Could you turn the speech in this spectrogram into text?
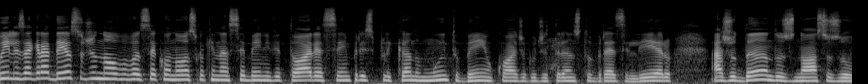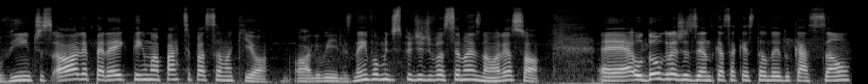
Willis, agradeço de novo você conosco aqui na CBN Vitória, sempre explicando muito bem o Código de Trânsito Brasileiro, ajudando os nossos ouvintes. Olha, peraí que tem uma participação aqui, ó. Olha, Willis, nem vou me despedir de você mais não, olha só. É, o Douglas dizendo que essa questão da educação,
